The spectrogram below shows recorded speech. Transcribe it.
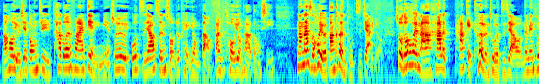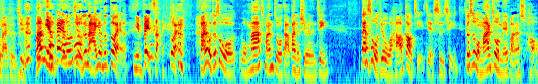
然后有一些工具她都会放在店里面，所以我只要伸手就可以用到，反正就偷用她的东西。那那时候也会帮客人涂指甲油，所以我都会拿他的他给客人涂的指甲油那边涂来涂去，反正免费的东西我就拿来用就对了。免费仔，对，反正我就是我我妈穿着打扮的学人精。但是我觉得我还要告诫一件事情，就是我妈在做美发那时候，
